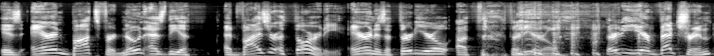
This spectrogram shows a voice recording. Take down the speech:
is Erin Botsford, known as the Advisor Authority. Erin is a 30 year old, uh, 30 year old, 30 year veteran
